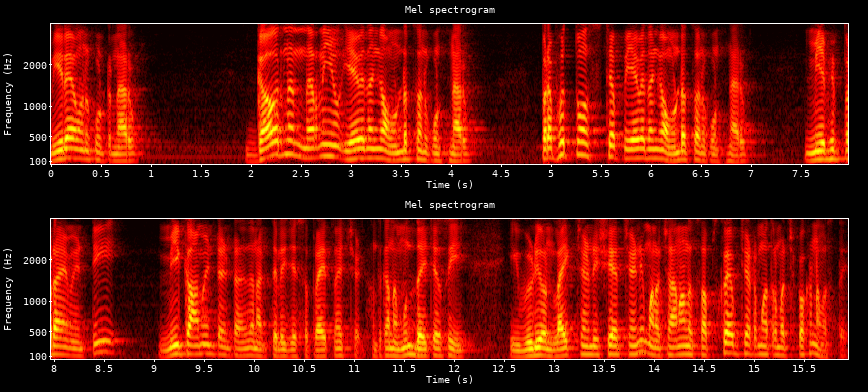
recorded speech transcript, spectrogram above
మీరేమనుకుంటున్నారు? గవర్నర్ నిర్ణయం ఏ విధంగా ఉండొచ్చు అనుకుంటున్నారు? ప్రభుత్వం స్టెప్ ఏ విధంగా ఉండొచ్చు అనుకుంటున్నారు? మీ అభిప్రాయం ఏంటి? మీ కామెంట్ ఏంటి అనేది నాకు తెలియజేసే ప్రయత్నం చేయండి. అంతకన్నా ముందు దయచేసి ఈ వీడియోని లైక్ చేయండి షేర్ చేయండి. మన ఛానల్ని సబ్స్క్రైబ్ చేయడం మాత్రం మర్చిపోకండి. నమస్తే.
